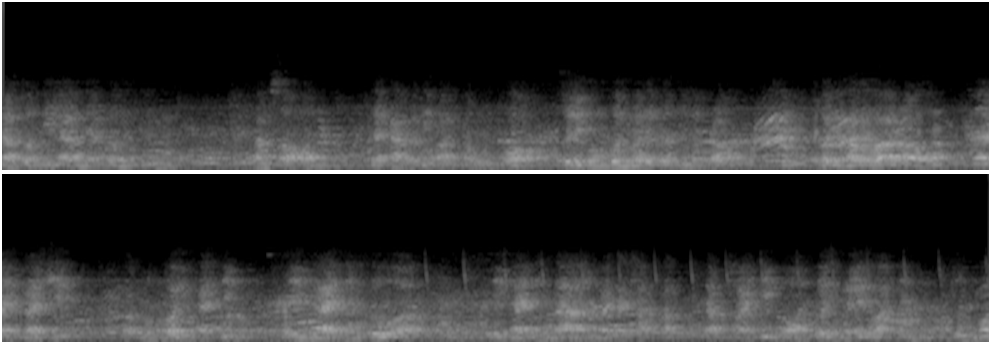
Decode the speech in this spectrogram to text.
จามต้นนี้แล้วเนี่ยก็นึกถึง คำสอนและการปฏิบัติของหลวงพ่อสิริมงคลก็จะเกิดขึ้นกับเราก็จะเท่ากับว่าเราได้ใกล้ชิดกับหลวงพ่ออย่างแท้จริงเพียงแค่เห็นตัวเพียงแค่เห็นหน้าหรือแม้แต่จับกับจับชายจีวรก็ยังไม่ได้ว่าเห็นหลวงพ่อ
